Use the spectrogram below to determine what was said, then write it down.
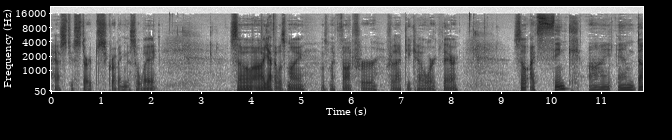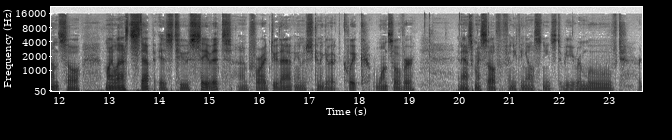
has to start scrubbing this away. So uh, yeah that was my was my thought for for that decal work there. So I think I am done. So my last step is to save it. Uh, before I do that I'm gonna, just gonna give it a quick once over and ask myself if anything else needs to be removed or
